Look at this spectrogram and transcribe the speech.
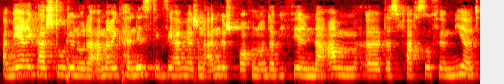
Amerikastudien oder Amerikanistik, Sie haben ja schon angesprochen, unter wie vielen Namen äh, das Fach so firmiert.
